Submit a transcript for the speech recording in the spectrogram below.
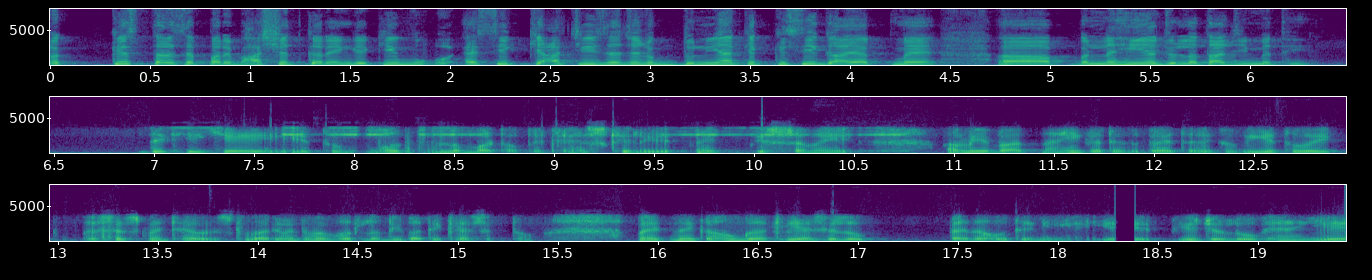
किस तरह से परिभाषित करेंगे कि वो ऐसी क्या चीज़ है जो दुनिया के किसी गायक में नहीं है जो लता जी में थी? देखिए ये ये तो बहुत लंबा टॉपिक है। इसके लिए इतने इस समय हम ये बात नहीं करें तो बेहतर है क्योंकि ये तो एक असेसमेंट है और इसके बारे में तो मैं बहुत लंबी बातें कह सकता हूँ। मैं इतने कहूँगा कि ऐसे लोग पैदा होते नहीं है। ये ये जो लोग हैं ये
